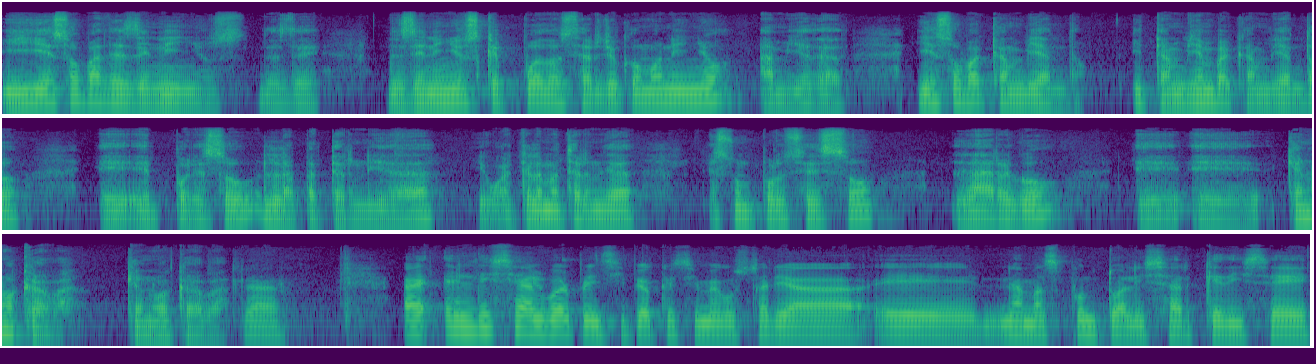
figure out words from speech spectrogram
Y eso va desde niños, desde, desde niños que puedo hacer yo como niño a mi edad. Y eso va cambiando. Y también va cambiando eh, por eso la paternidad, igual que la maternidad, es un proceso largo eh, eh, que no acaba, que no acaba. Claro. Ah, él dice algo al principio que sí me gustaría nada más puntualizar, que dice,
